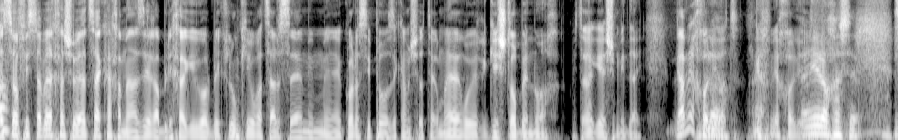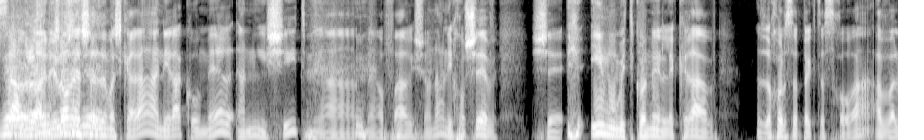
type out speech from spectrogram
בסוף הסתבר לך שהוא יצא ככה מהזירה בלי חגיגות, בלי כלום, כי הוא רצה לסיים עם אה, כל הסיפור הזה כמה שיותר מהר, הוא הרגיש לא בנוח, התרגש מדי. גם יכול לא. להיות, גם יכול להיות. אני לא חושב. סתם, לא, אני לא אומר שזה מה שקרה, אני רק אומר, אני אישית, מההופעה הראשונה, אני חושב שאם הוא מתכונן לקרב, אז הוא יכול לספק את הסחורה, אבל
